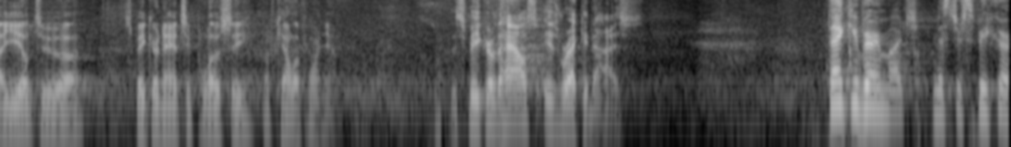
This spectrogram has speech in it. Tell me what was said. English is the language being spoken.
I yield to uh, Speaker Nancy Pelosi of California. The Speaker of the House is recognized. Thank you very much, Mr. Speaker.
